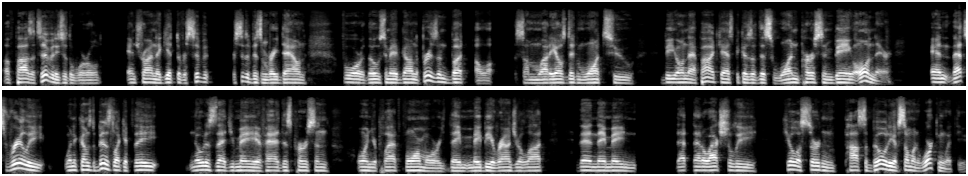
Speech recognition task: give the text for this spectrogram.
of positivity to the world and trying to get the recidivism rate down for those who may have gone to prison, but a lot, somebody else didn't want to be on that podcast because of this one person being on there. And that's really when it comes to business, like if they notice that you may have had this person on your platform or they may be around you a lot, then they may that that'll actually kill a certain possibility of someone working with you.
